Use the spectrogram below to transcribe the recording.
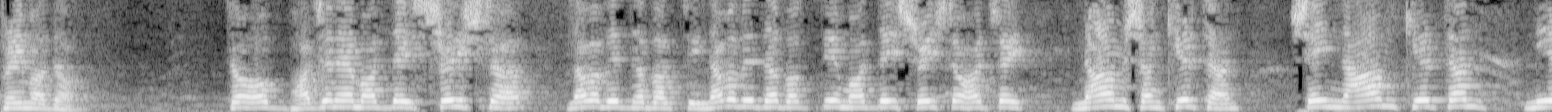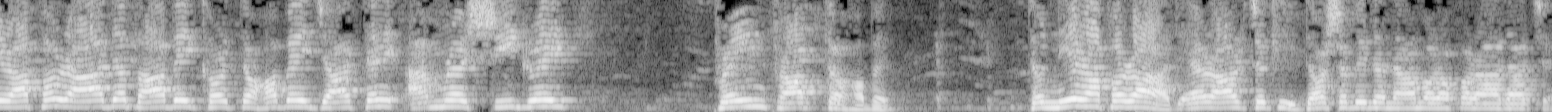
প্রেমদ। তো ভজনের মধ্যে শ্রেষ্ঠ নববিদ্ধ ভক্তি নববিদ্ধ ভক্তির মধ্যে শ্রেষ্ঠ হচ্ছে নাম সংকীর্তন সেই নাম কীর্তন নিরাপরাধ ভাবে করতে হবে যাতে আমরা শীঘ্রই প্রেম প্রাপ্ত হবে তো নিরাপরাধ এর অর্থ কি দশবিধ নামের অপরাধ আছে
